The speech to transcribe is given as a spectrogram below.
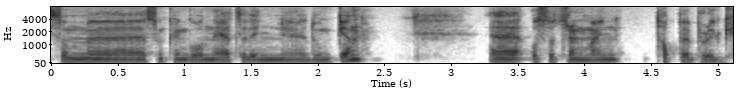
som, eh, som kan gå ned til den dunken. Eh, og så trenger man tappeplugg.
